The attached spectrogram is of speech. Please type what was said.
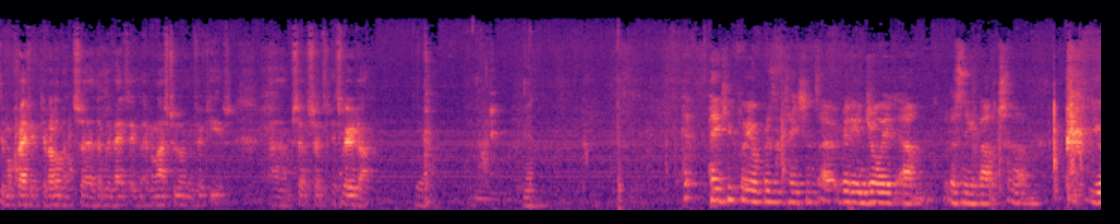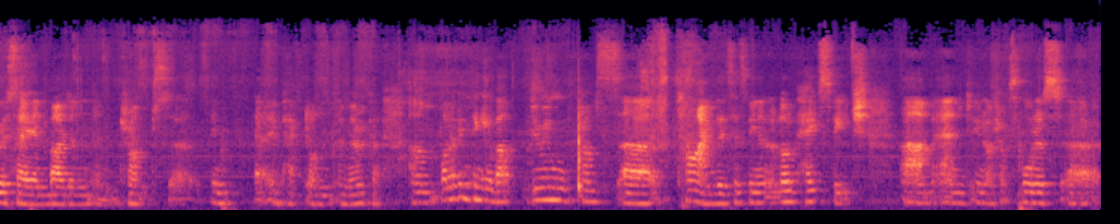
democratic developments uh, that we've had in, in, the last 250 years. Um, so, so it's, it's, very dark. Yeah. Yeah. Thank you for your presentations. I really enjoyed um, listening about um, USA and Biden and Trump's uh, in, uh, impact on America. Um, what I've been thinking about during Trump's uh, time, there has been a lot of hate speech, um, and you know Trump supporters uh,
